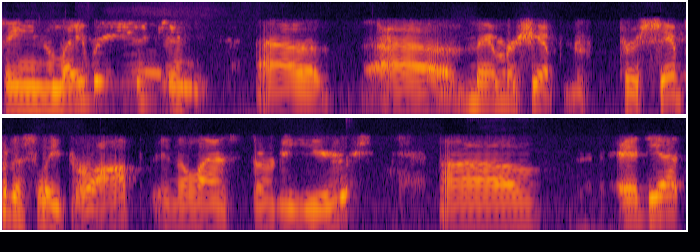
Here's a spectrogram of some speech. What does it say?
seen labor union uh, uh, membership precipitously drop in the last 30 years. Uh, and yet,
